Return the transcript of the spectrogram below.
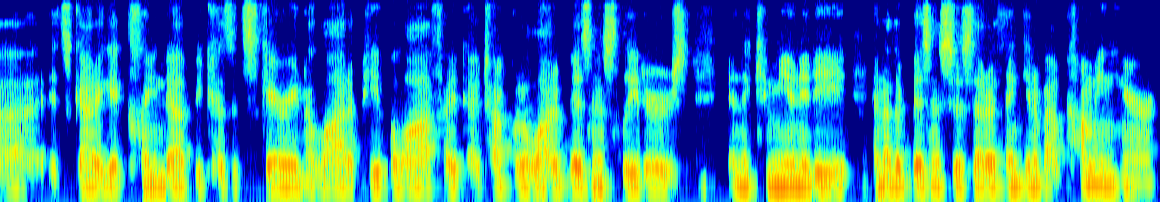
uh, it's got to get cleaned up because it's scaring a lot of people off. I, I talk with a lot of business leaders in the community and other businesses that are thinking about coming here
